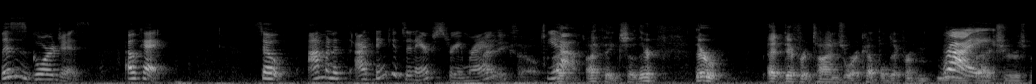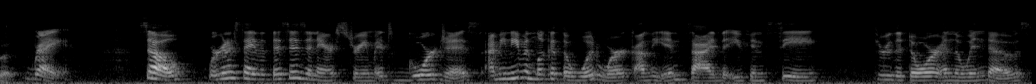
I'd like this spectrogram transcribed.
This is gorgeous. Okay. So I'm gonna I think it's an Airstream, right? I think so. Yeah. I, I think so. They're they're at different times were a couple different Right. manufacturers, but Right. So we're gonna say that this is an Airstream. It's gorgeous. I mean, even look at the woodwork on the inside that you can see through the door and the windows.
